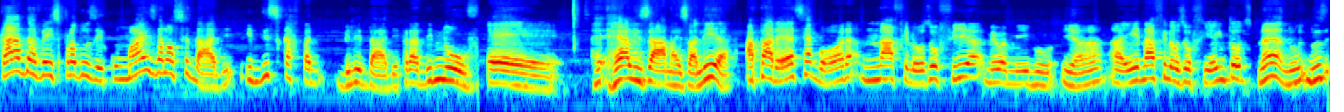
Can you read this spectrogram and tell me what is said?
cada vez produzir com mais velocidade e descartabilidade para, de novo, é, realizar a mais-valia aparece agora na filosofia, meu amigo Ian, aí na filosofia, em todos, né? No, no,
